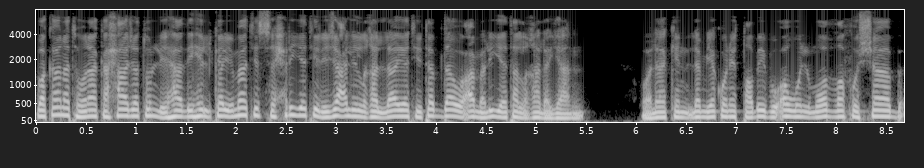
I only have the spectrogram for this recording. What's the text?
وكانت هناك حاجة لهذه الكلمات السحرية لجعل الغلاية تبدأ عملية الغليان. ولكن لم يكن الطبيب أو الموظف الشاب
